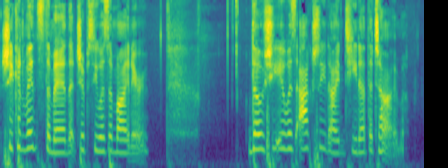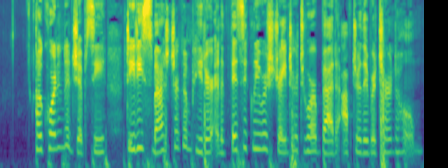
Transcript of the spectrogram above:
She convinced the man that Gypsy was a minor though she was actually 19 at the time. According to Gypsy, Dee Dee smashed her computer and physically restrained her to her bed after they returned home.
